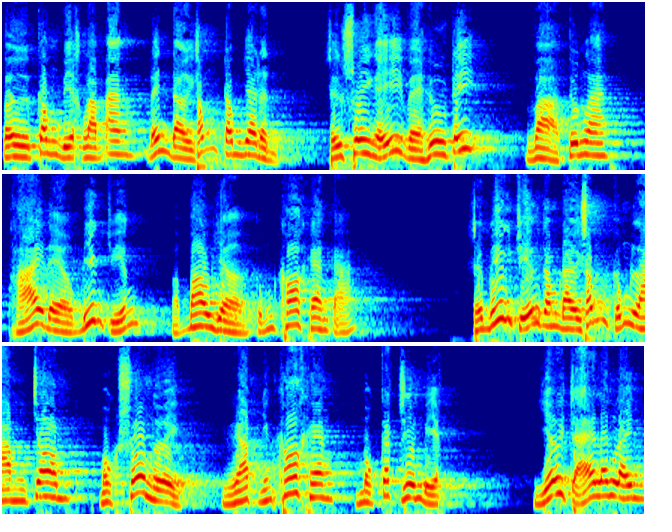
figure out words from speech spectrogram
từ công việc làm ăn đến đời sống trong gia đình. Sự suy nghĩ về hưu trí và tương lai, thải đều biến chuyển và bao giờ cũng khó khăn cả. Sự biến chuyển trong đời sống cũng làm cho một số người gặp những khó khăn một cách riêng biệt. Giới trẻ lớn lên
